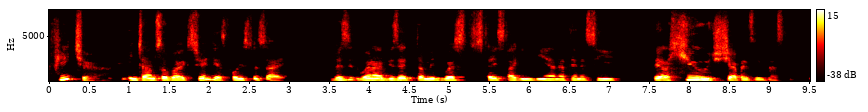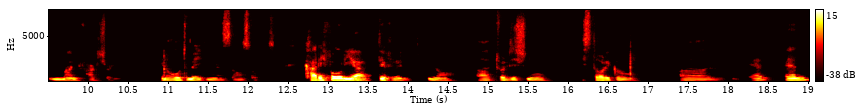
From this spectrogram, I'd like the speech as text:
feature in terms of exchanges. For instance, I visit when I visit the Midwest states like Indiana, Tennessee, there are huge Japanese investment in manufacturing, in automaking, and so on and so forth. California, different, you know, uh, traditional, historical, uh, and and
